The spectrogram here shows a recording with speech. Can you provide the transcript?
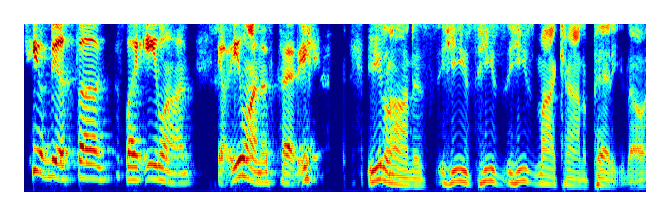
He'll be a thug like Elon. Yo, Elon is petty. Elon is he's he's he's my kind of petty though.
